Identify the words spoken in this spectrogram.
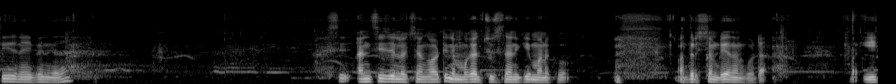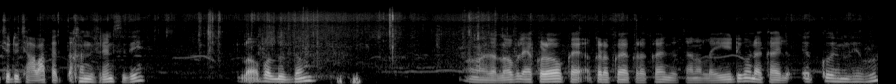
సీజన్ అయిపోయింది కదా. అన్ సీజన్లో వచ్చాం కాబట్టి నిమ్మకాయలు చూసేదానికి మనకు అదృశ్యం లేదనుకుంటా. ఈ చెట్టు చాలా పెద్దగా ఉంది ఫ్రెండ్స్ ఇది. లోపల చూద్దాం. అది లోపల ఎక్కడో కాయ అక్కడ కాయ చాలా లైట్గా ఉండే కాయలు. ఎక్కువ ఏం లేవు.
